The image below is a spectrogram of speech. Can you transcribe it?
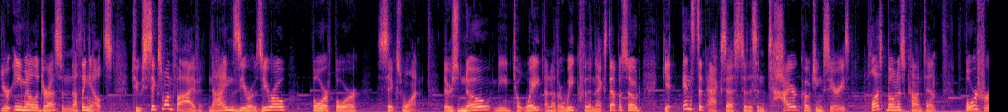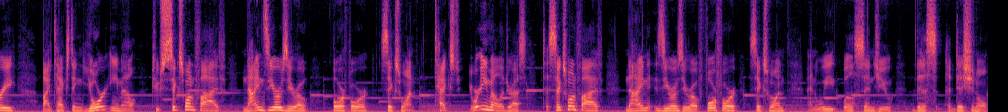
your email address and nothing else, to 615 900 4461. There's no need to wait another week for the next episode. Get instant access to this entire coaching series plus bonus content for free by texting your email to 615 900 4461. Text your email address to 615 900 4461 and we will send you this additional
